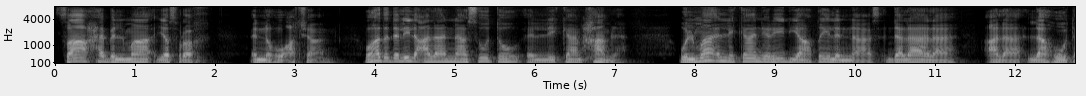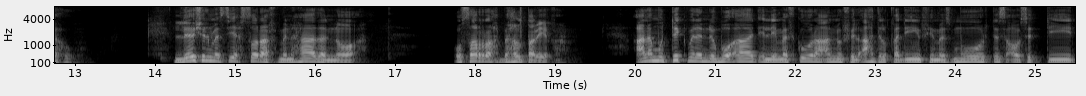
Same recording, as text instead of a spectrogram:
صاحب الماء يصرخ إنه عطشان. وهذا دليل على ناسوته اللي كان حاملة. والماء اللي كان يريد يعطيه للناس دلالة على لاهوته. ليش المسيح صرخ من هذا النوع وصرح بهالطريقة؟ على مود تكمل النبوءات اللي مذكورة عنه في العهد القديم في مزمور 69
